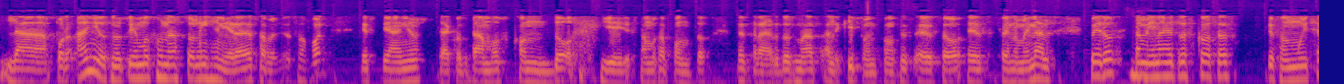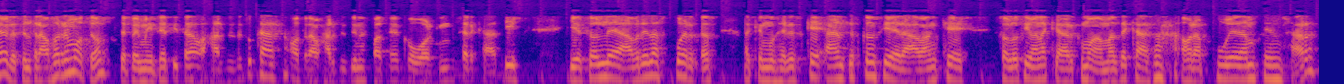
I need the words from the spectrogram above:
la, por años no tuvimos una sola ingeniera de desarrollo de software. Este año ya contamos con dos y estamos a punto de traer dos más al equipo. Entonces eso es fenomenal. Pero también hay otras cosas que son muy chéveres. El trabajo remoto te permite a ti trabajar desde tu casa o trabajar desde un espacio de coworking cerca de ti. Y eso le abre las puertas a que mujeres que antes consideraban que solo se iban a quedar como amas de casa, ahora puedan pensar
